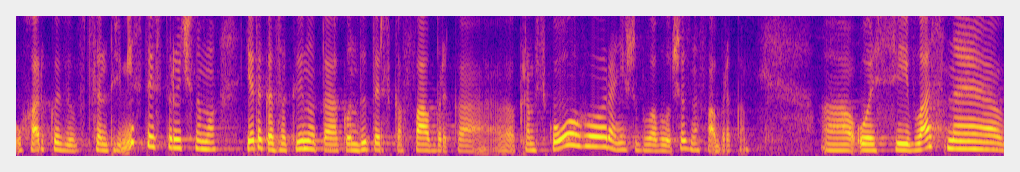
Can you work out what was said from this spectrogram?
у Харкові в центрі міста історичному. Є така закинута кондитерська фабрика е, Крамського. Раніше була величезна фабрика. Ось і власне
